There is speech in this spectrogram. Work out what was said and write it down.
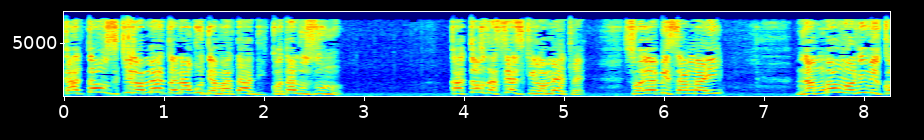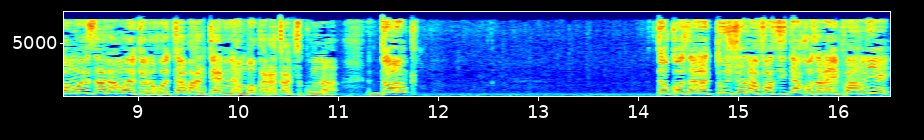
14 km na route de Matadi kota Luzumu 14 à 16 km so yebisa ngai na mbongo nini Kongo eza nango ekende kotya bantene na mboka na kati kuna donc tokozala toujours na facilité ya kozala épargne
